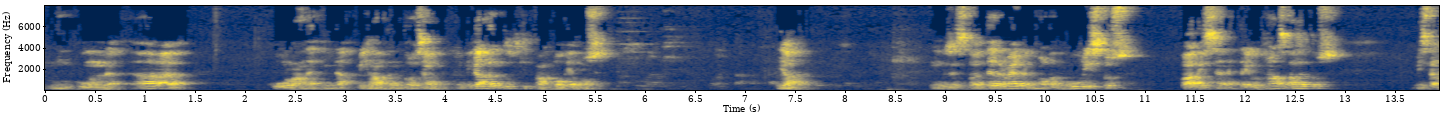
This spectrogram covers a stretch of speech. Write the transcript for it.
niin kuin, ää, kuullaan, että mitä, mikä on tämän toisen, mikä on tämän tutkittavan kokemus. Ja niin kuin siis toi terveydenhuollon uudistus vaatisi sen, että niin transasetus, mistä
